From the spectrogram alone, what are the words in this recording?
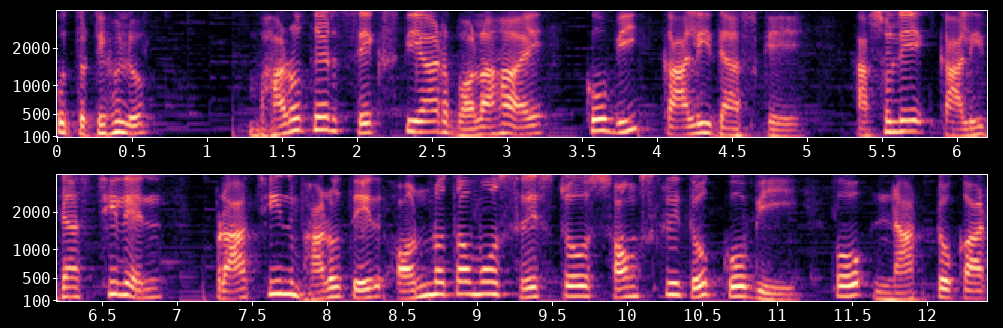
উত্তরটি হলো, ভারতের শেক্সপিয়ার বলা হয় কবি কালিদাসকে। আসলে কালিদাস ছিলেন প্রাচীন ভারতের অন্যতম শ্রেষ্ঠ সংস্কৃত কবি ও নাট্যকার।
